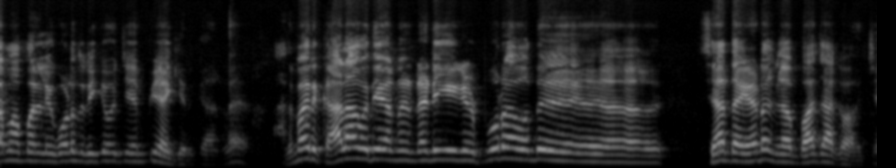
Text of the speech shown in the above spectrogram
ஏமா மாலினி கொண்டு நிற்க வச்சு எம்பி ஆக்கியிருக்காங்களே. அது மாதிரி காலாவதியான நடிகைகள் பூரா வந்து சேர்ந்த இடம் இங்கே பாஜக வச்ச.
